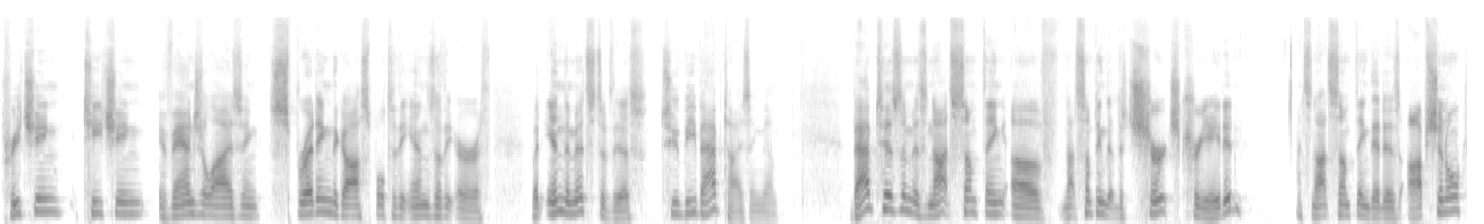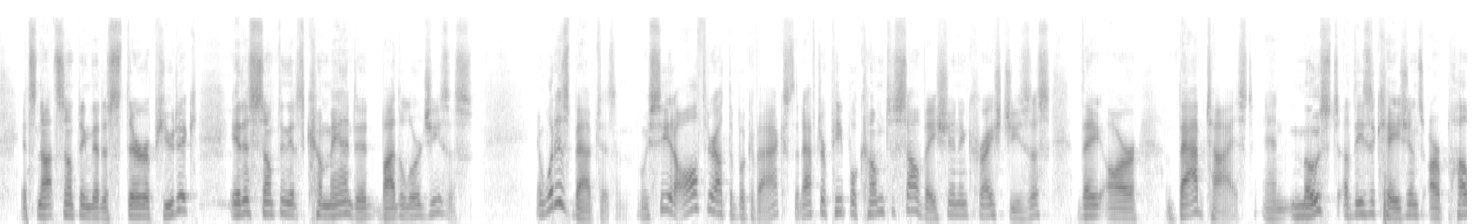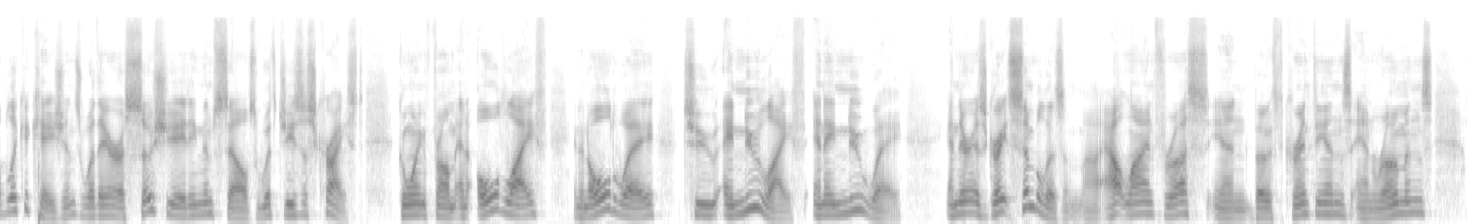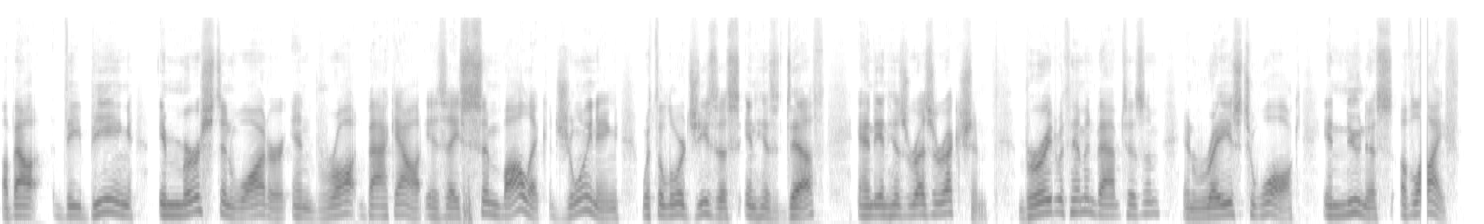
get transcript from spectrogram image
preaching, teaching, evangelizing, spreading the gospel to the ends of the earth, but in the midst of this, to be baptizing them. Baptism is not something of not something that the church created. It's not something that is optional. It's not something that is therapeutic. It is something that's commanded by the Lord Jesus. And what is baptism? We see it all throughout the book of Acts that after people come to salvation in Christ Jesus, they are baptized. And most of these occasions are public occasions where they are associating themselves with Jesus Christ, going from an old life in an old way to a new life in a new way. And there is great symbolism uh, outlined for us in both Corinthians and Romans about the being immersed in water and brought back out is a symbolic joining with the Lord Jesus in his death and in his resurrection, buried with him in baptism and raised to walk in newness of life.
